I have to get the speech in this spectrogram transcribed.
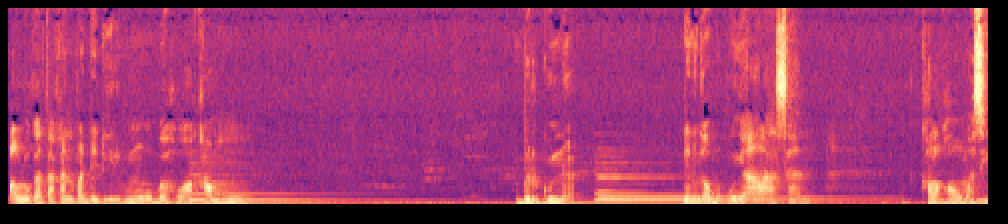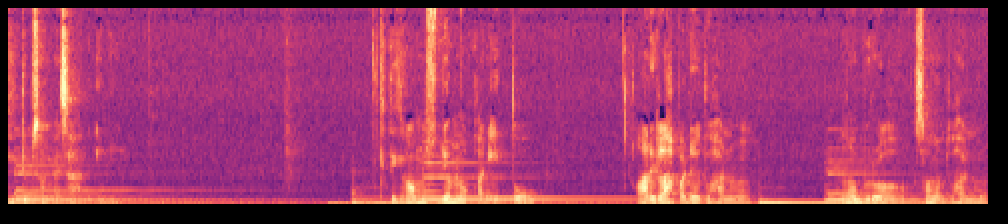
lalu katakan pada dirimu bahwa kamu berguna dan kamu punya alasan kalau kamu masih hidup sampai saat ini. Ketika kamu sudah melakukan itu, larilah pada Tuhanmu, ngobrol sama Tuhanmu,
